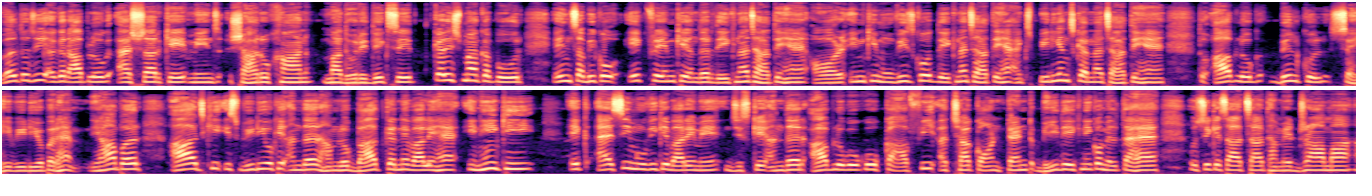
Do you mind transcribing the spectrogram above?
वेल तो जी, अगर आप लोग S R K means Shahrukh Khan Madhuri Dixit Karisma Kapoor इन सभी को एक फ्रेम के अंदर देखना चाहते हैं और इनकी मूवीज़ को देखना चाहते हैं एक्सपीरियंस करना चाहते हैं तो आप लोग बिल्कुल सही वीडियो पर हैं। यहाँ पर आज की इस वीडियो के अंदर हम लोग बात करने वाले हैं इन्हीं की एक ऐसी मूवी के बारे में, जिसके अंदर आप लोगों को काफ़ी अच्छा कंटेंट भी देखने को मिलता है। उसी के साथ साथ हमें ड्रामा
